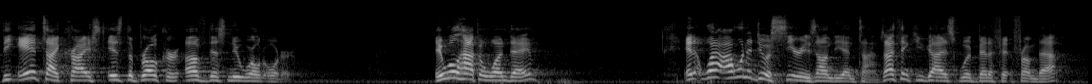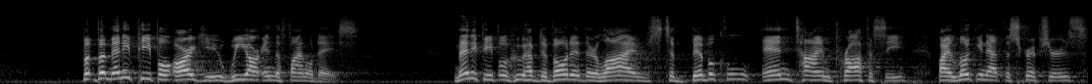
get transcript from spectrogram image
The Antichrist is the broker of this new world order. It will happen one day. And what, I want to do a series on the end times. I think you guys would benefit from that. But, but many people argue we are in the final days. Many people who have devoted their lives to biblical end time prophecy by looking at the scriptures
